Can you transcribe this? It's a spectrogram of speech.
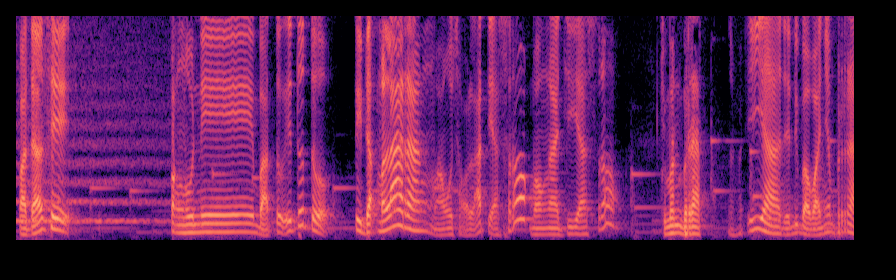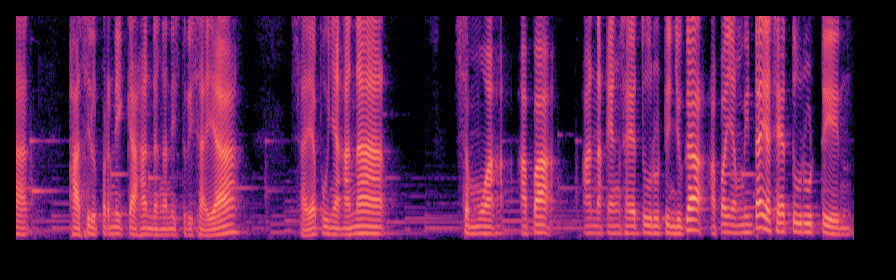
Padahal sih penghuni batu itu tuh tidak melarang mau sholat ya serok, mau ngaji ya serok. Cuman berat. Iya, jadi bawanya berat. Hasil pernikahan dengan istri saya, saya punya anak. Semua apa anak yang saya turutin juga apa yang minta ya saya turutin.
